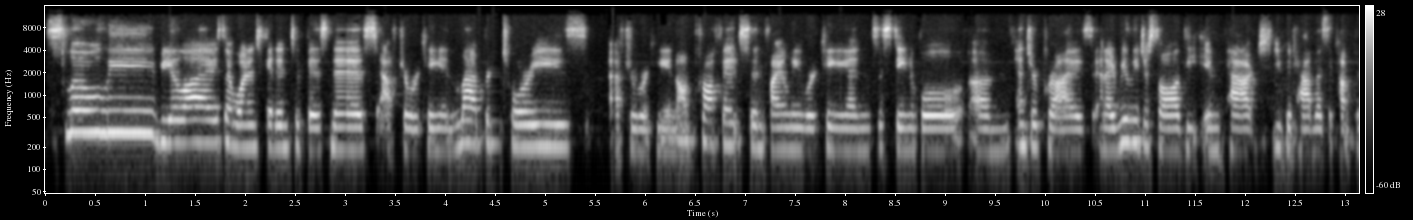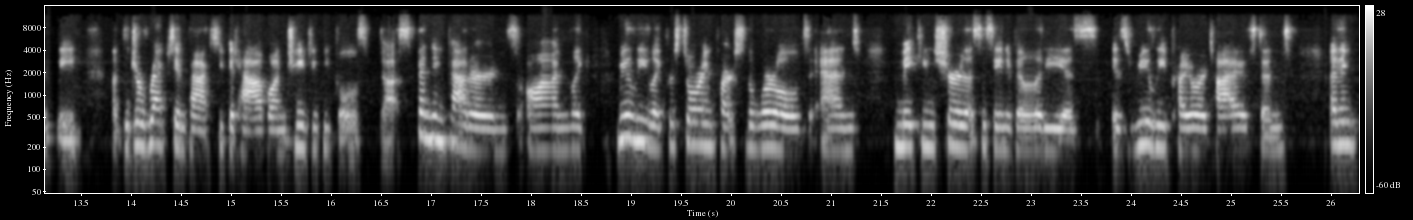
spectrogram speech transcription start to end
slowly realized I wanted to get into business after working in laboratories, after working in nonprofits, and finally working in sustainable um, enterprise. And I really just saw the impact you could have as a company, the direct impact you could have on changing people's uh, spending patterns, on like really like restoring parts of the world and making sure that sustainability is is really prioritized. And i think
